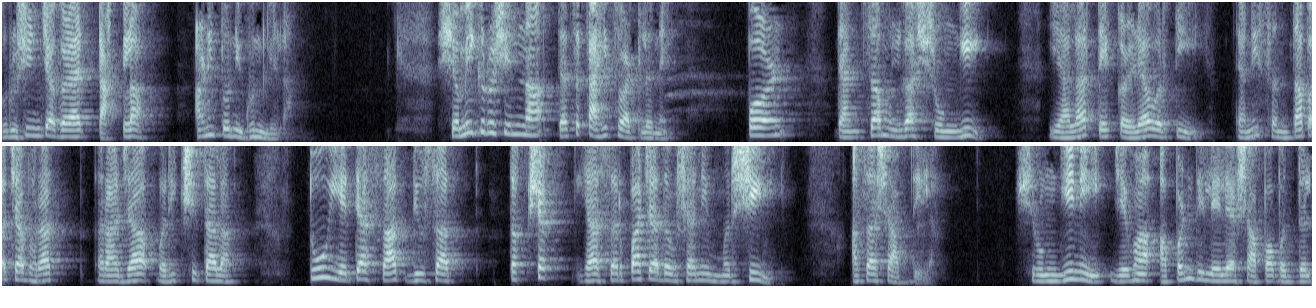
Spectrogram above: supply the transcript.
ऋषींच्या गळ्यात टाकला आणि तो निघून गेला. शमिक ऋषींना त्याचं काहीच वाटलं नाही. पण त्यांचा मुलगा शृंगी याला ते कळल्यावरती त्यांनी संतापाच्या भरात राजा परीक्षिताला तू येत्या सात दिवसात तक्षक ह्या सर्पाच्या दंशाने मरशील. असा शाप दिला. शृंगीनी जेव्हा आपण दिलेल्या शापाबद्दल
